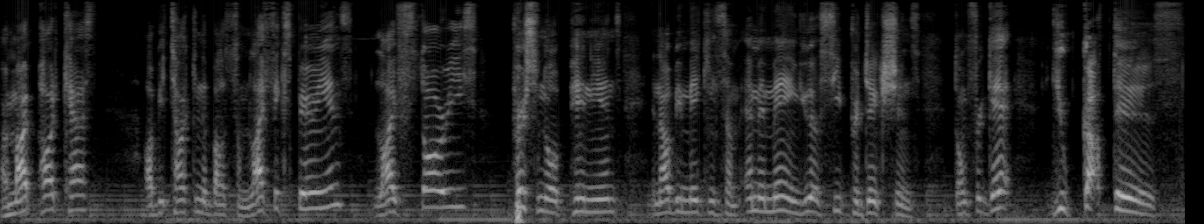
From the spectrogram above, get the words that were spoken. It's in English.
On my podcast, I'll be talking about some life experience, life stories, personal opinions, and I'll be making some MMA and UFC predictions. Don't forget, you got this!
